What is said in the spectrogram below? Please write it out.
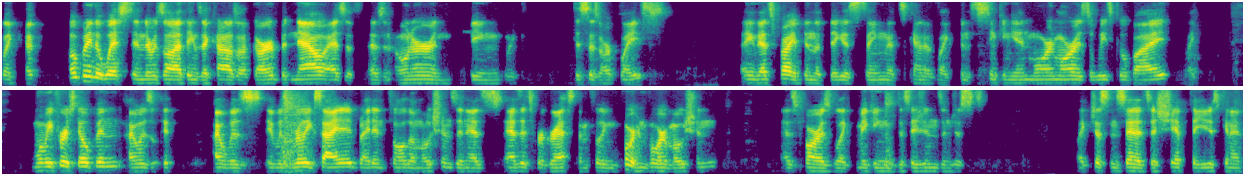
like uh, opening the West Westin, there was a lot of things that caught us off guard. But now, as a as an owner and being like, this is our place. I think that's probably been the biggest thing that's kind of like been sinking in more and more as the weeks go by. Like when we first opened, I was it, I was it was really excited, but I didn't feel the emotions. And as as it's progressed, I'm feeling more and more emotion as far as like making decisions and just like Justin said, it's a ship that you're just gonna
